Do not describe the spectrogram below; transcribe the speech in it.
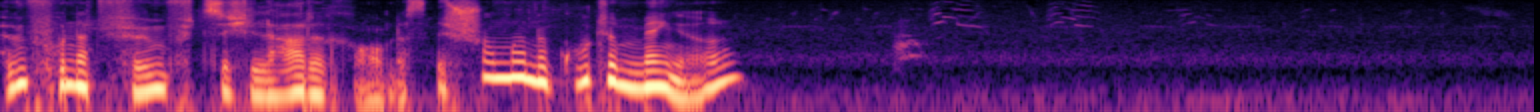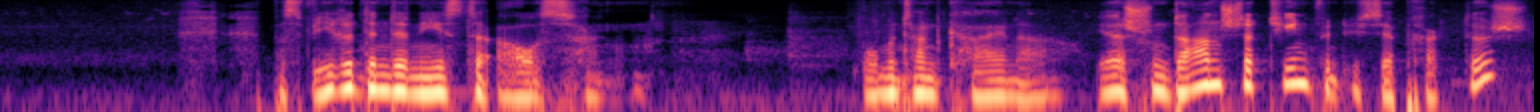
550 Laderaum. Das ist schon mal eine gute Menge. Was wäre denn der nächste Aushang? Momentan keiner. Er ist schon da in Stettin, finde ich sehr praktisch.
